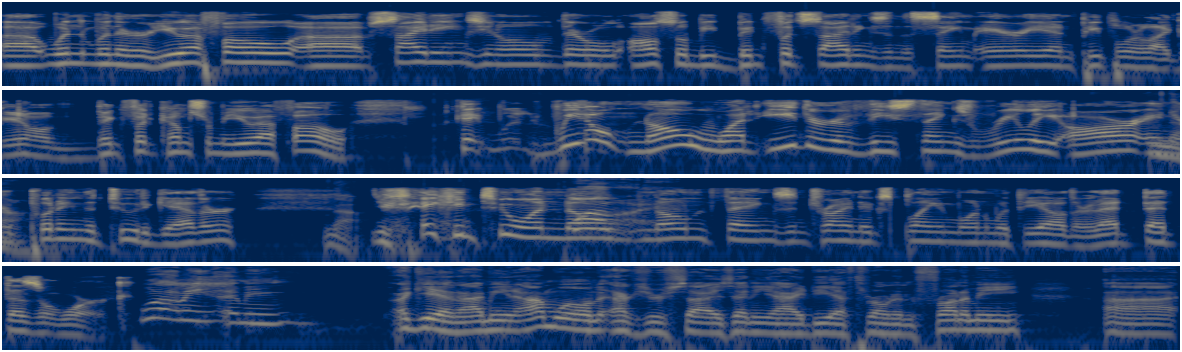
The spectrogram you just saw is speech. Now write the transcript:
uh, when when there are UFO uh, sightings, you know there will also be Bigfoot sightings in the same area, and people are like, you know, Bigfoot comes from a UFO. Okay, we don't know what either of these things really are, and No. you're putting the two together. no You're taking two unknown Well, known things and trying to explain one with the other. That that doesn't work. Well, I mean, I mean, again, I mean, I'm willing to exercise any idea thrown in front of me. Uh,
